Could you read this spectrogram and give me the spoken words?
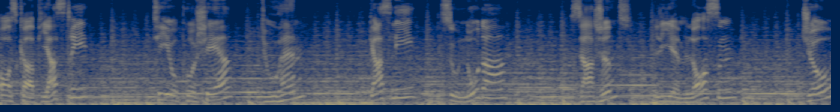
Oscar Piastri, Theo Pourchaire, Duhan, Gasly, Tsunoda, Sargent, Liam Lawson, Joe,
